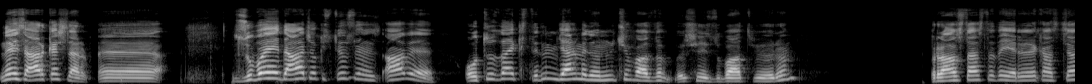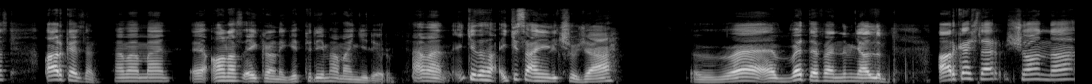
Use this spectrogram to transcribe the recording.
Neyse arkadaşlar eee Zuba'ya daha çok istiyorsanız abi 30 like istedim gelmedi onun için fazla şey Zuba atmıyorum. Brawl Stars'ta da yerlere kasacağız. Arkadaşlar hemen ben e, Anas ekrana getireyim hemen geliyorum. Hemen 2 2 saniyelik çocuğa. Ve evet efendim geldim. Arkadaşlar şu anda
